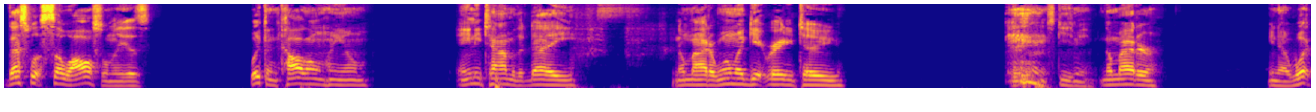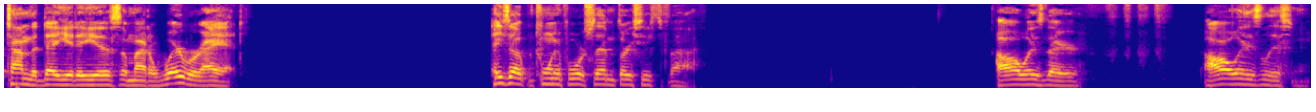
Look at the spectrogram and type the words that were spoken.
that's what's so awesome is we can call on him any time of the day, no matter when we get ready to. excuse me, no matter, you know, what time of the day it is, no matter where we're at. He's open 24 7, 365. Always there. Always listening.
